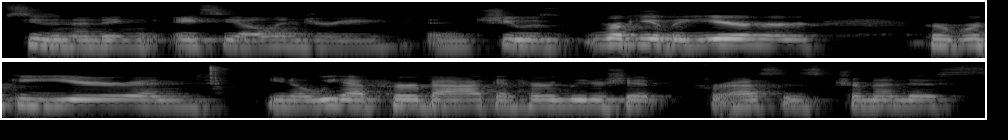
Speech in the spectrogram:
season-ending ACL injury, and she was rookie of the year her her rookie year, and you know we have her back, and her leadership for us is tremendous.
